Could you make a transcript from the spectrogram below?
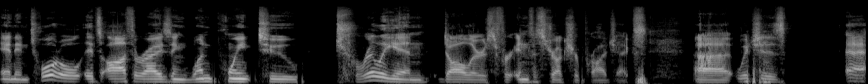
And in total, it's authorizing 1.2 trillion dollars for infrastructure projects, uh, which is a-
